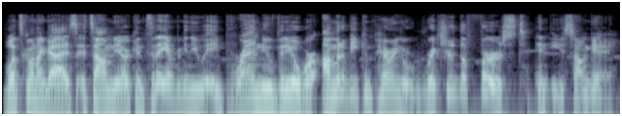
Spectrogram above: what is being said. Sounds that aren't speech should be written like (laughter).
What's going on guys? It's Omniarch and today I'm bringing you a brand new video where I'm going to be comparing Richard the First and Yi Seong-Gye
